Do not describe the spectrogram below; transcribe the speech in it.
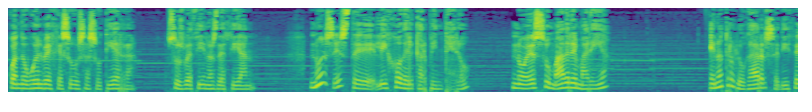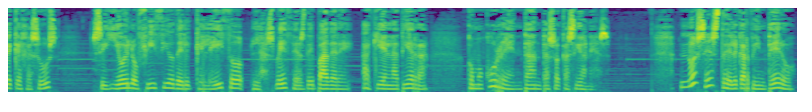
Cuando vuelve Jesús a su tierra, sus vecinos decían, ¿No es este el hijo del carpintero? ¿No es su madre María? En otro lugar se dice que Jesús siguió el oficio del que le hizo las veces de padre aquí en la tierra, como ocurre en tantas ocasiones. ¿No es este el carpintero,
